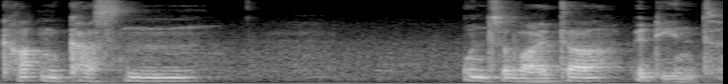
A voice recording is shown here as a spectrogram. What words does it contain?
Krankenkassen und so weiter bedient.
